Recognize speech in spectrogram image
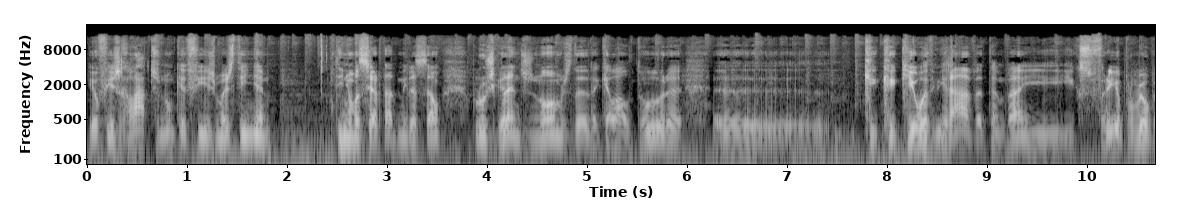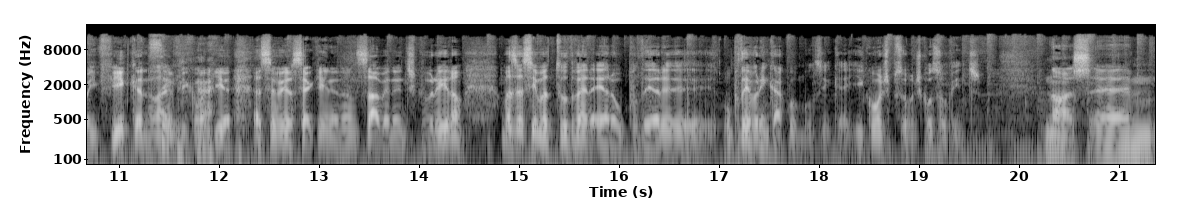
eu fiz relatos, nunca fiz, mas tinha. Tinha uma certa admiração pelos grandes nomes da, daquela altura, eh, que, que, que eu admirava também e, e que sofria pelo meu Benfica, não é? Ficam aqui a, a saber se é que ainda não sabem nem descobriram. Mas acima de tudo era, era o, poder, eh, o poder brincar com a música e com as pessoas, com os ouvintes. Nós, ahm,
